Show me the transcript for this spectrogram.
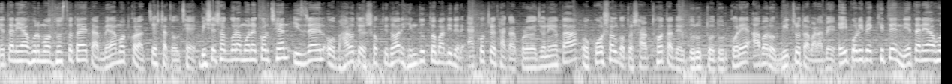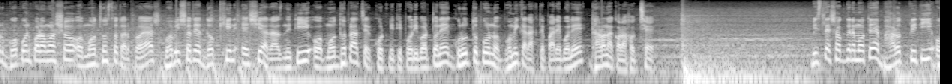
নেতানিয়াহুর মধ্যস্থতায় তা মেরামত করার চেষ্টা চলছে। বিশেষজ্ঞরা মনে করছেন, ইসরায়েল ও ভারতের শক্তিধর হিন্দুত্ববাদীদের একত্রে থাকার প্রয়োজনীয়তা ও কৌশলগত স্বার্থ তাদের দূরত্ব দূর করে আবারও মিত্রতা বাড়াবে। এই পরিপ্রেক্ষিতে নেতানিয়াহুর গোপন পরামর্শ ও মধ্যস্থতার প্রয়াস, ভবিষ্যতে দক্ষিণ এশিয়ার রাজনীতি ও মধ্যপ্রাচ্যের কূটনীতি পরিবর্তনে গুরুত্বপূর্ণ ভূমিকা রাখতে পারে বলে ধারণা করা হচ্ছে। বিশ্লেষকদের মতে ভারতপ্রীতি ও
